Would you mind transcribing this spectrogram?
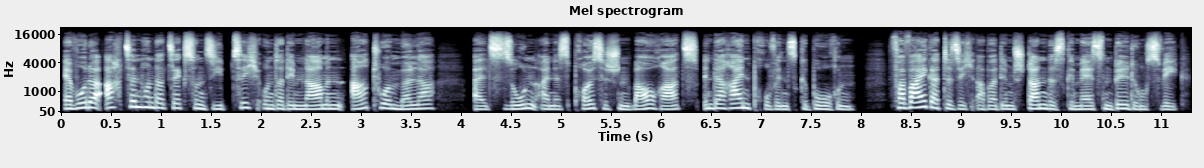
Er wurde 1876 unter dem Namen Arthur Möller als Sohn eines preußischen Baurats in der Rheinprovinz geboren, verweigerte sich aber dem standesgemäßen Bildungsweg.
